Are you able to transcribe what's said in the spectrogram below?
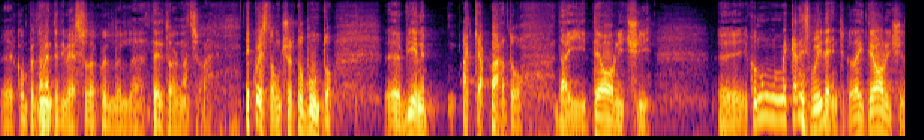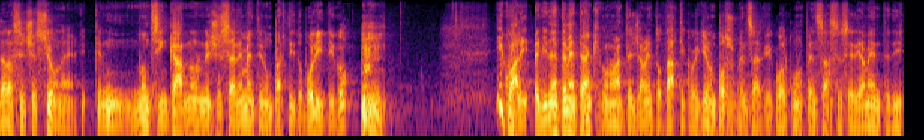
è completamente diverso da quello del territorio nazionale. E questo a un certo punto eh, viene acchiappato dai teorici eh, con un meccanismo identico, dai teorici della secessione, che, che non si incarnano necessariamente in un partito politico, i quali evidentemente anche con un atteggiamento tattico, perché io non posso pensare che qualcuno pensasse seriamente di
